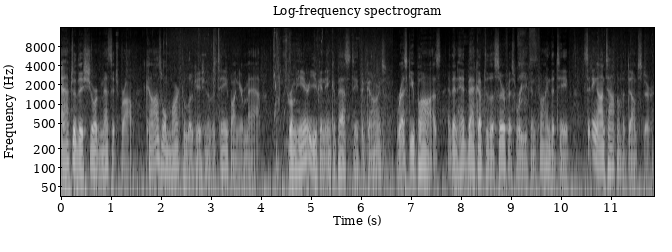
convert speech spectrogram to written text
After this short message prompt, Kaz will mark the location of the tape on your map. From here, you can incapacitate the guards, rescue Paz, and then head back up to the surface where you can find the tape sitting on top of a dumpster.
